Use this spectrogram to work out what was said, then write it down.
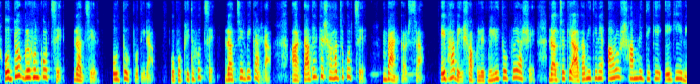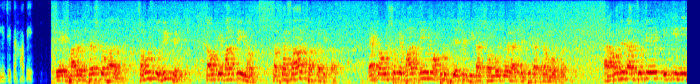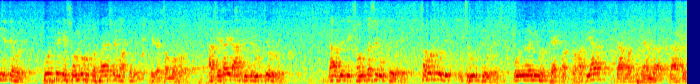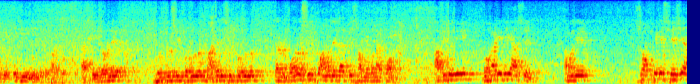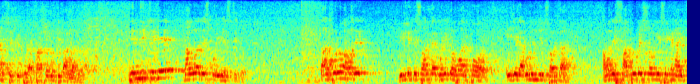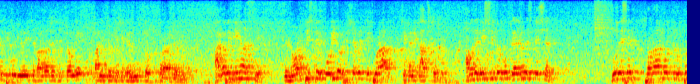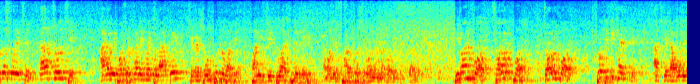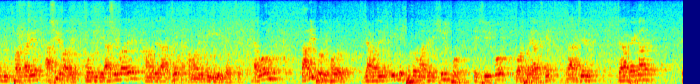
উদ্যোগ গ্রহণ করছে রাজ্যের উদ্যোগপতিরা উপকৃত হচ্ছে রাজ্যের বেকাররা আর তাদেরকে সাহায্য করছে ব্যাংকার্সরা। এভাবে সকলের মিলিত প্রয়াসে রাজ্যকে আগামী দিনে আরও সামনের দিকে এগিয়ে নিয়ে যেতে হবে। এক ভারত শ্রেষ্ঠ ভারত, সমস্ত দিক থেকে কাউকে বাদ দিয়ে নয় সবকা সাথ সবকা বিকাশ। একটা অংশকে বাদ দিয়ে কখনো দেশের বিকাশ সম্ভব নয়, রাজ্যের বিকাশ সম্ভব নয়। আর আমাদের রাজ্যকে এগিয়ে নিয়ে যেতে হলে প্রত্যেকের সঙ্গবদ্ধ প্রয়াসের মাধ্যমে সেটা সম্ভব হবে। আজকে তাই রাজনীতির ঊর্ধ্বে উঠে রাজনৈতিক সন্ত্রাসের ঊর্ধ্বে উঠে সমস্ত দিক কিছু ঊর্ধ্বে উঠে উন্নয়নই হচ্ছে একমাত্র হাতিয়ার, যার মাধ্যমে আমরা রাজ্যকে এগিয়ে নিয়ে যেতে পারব। আজকে এই ধরনের ক্ষুদ্র শিল্প বলুন মাঝারি শিল্প বলুন কারণ বড় শিল্প আমাদের রাজ্যে সম্ভাবনা কম। আপনি যদি গুয়াহাটি দিয়ে আসেন, আমাদের সব থেকে শেষে আসছে ত্রিপুরা, পার্শ্ববর্তী বাংলাদেশ। তিন দিক থেকে বাংলাদেশ পরিবেষ্টিত। তারপরেও আমাদের দিল্লিতে সরকার গঠিত হওয়ার পর, এই যে ডাবল ইঞ্জিন সরকার, আমাদের সাবরুমের সঙ্গে সেখানে আইসিপি তৈরি হয়েছে, বাংলাদেশের সঙ্গে বাণিজ্যকে সেখানে মুক্ত করার জন্য। আগামী দিন আসছে যে নর্থ ইস্টের করিডোর হিসেবে ত্রিপুরা সেখানে কাজ করবে। আমাদের নিশ্চিন্তপুর রেলওয়ে স্টেশন দুদেশের প্রধানমন্ত্রী উদ্বোধন করেছেন, কাজ চলছে। আগামী বছর খানেক হয়তো লাগবে, সেটা সম্পূর্ণভাবে বাণিজ্যের দুয়ার খুলে দেবে আমাদের ভারতবর্ষের অন্যান্য প্রদেশের সঙ্গে। বিমানপথ, সড়কপথ, জলপথ প্রতিটি ক্ষেত্রে আজকে ডাবল ইঞ্জিন সরকারের আশীর্বাদে, মোদীজির আশীর্বাদে আমাদের রাজ্য আমাদের এগিয়ে চলছে। এবং তারই প্রতিফলন যে আমাদের এই যে ছোটো মাঝারি শিল্প, সেই শিল্প গঠনে আজকে রাজ্যের যারা বেকার,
